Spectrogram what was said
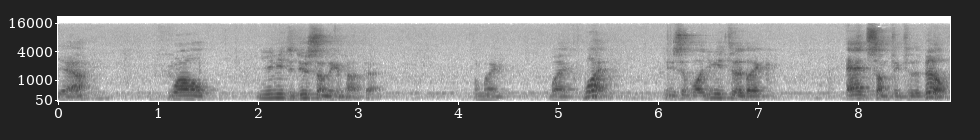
Yeah. Well, you need to do something about that. I'm like, like what? And he said, well, you need to like add something to the bill.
